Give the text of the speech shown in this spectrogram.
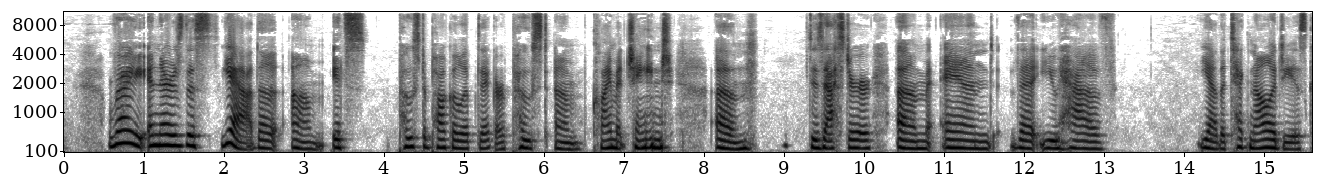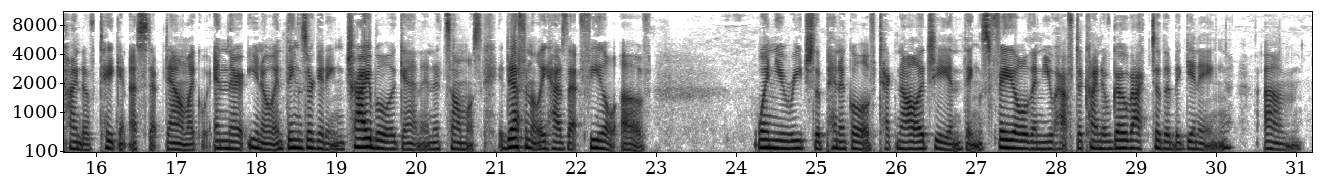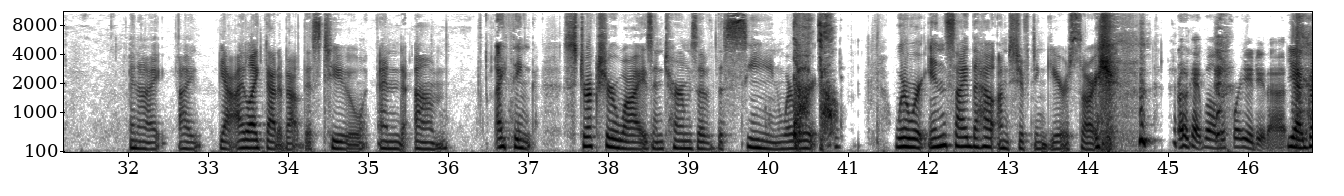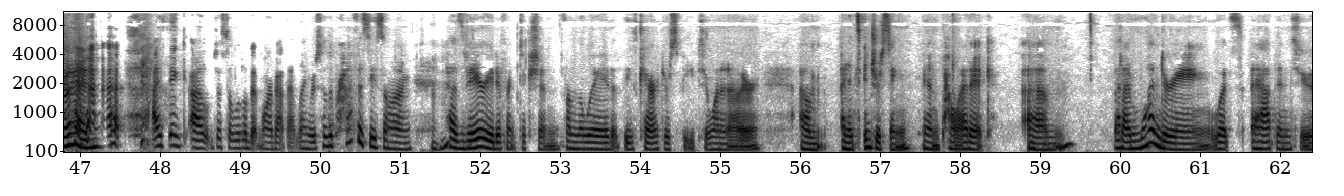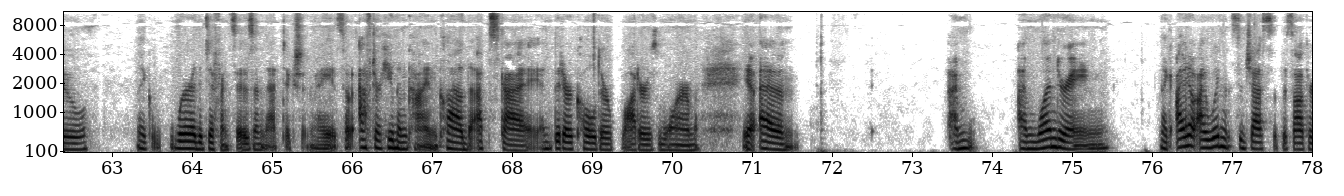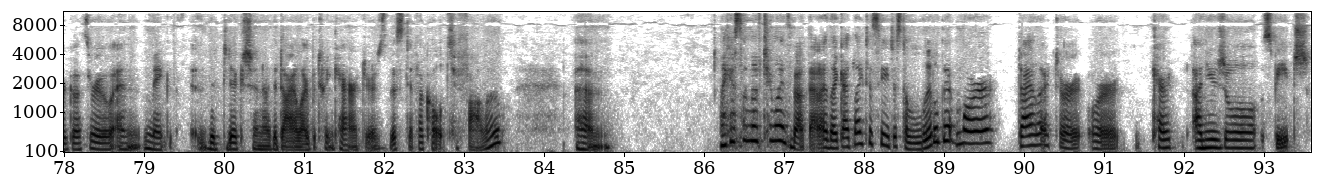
Right. And there's this, yeah, the, um, it's post apocalyptic or post, um, climate change, um, disaster, um, and that you have, yeah, the technology is kind of taken a step down, like, and there, you know, and things are getting tribal again. And it's almost, it definitely has that feel of, when you reach the pinnacle of technology and things fail, then you have to kind of go back to the beginning. Um, and I, I, yeah, I like that about this too. And um, I think structure wise, in terms of the scene where we're where we're inside the house, I'm shifting gears. Sorry. Okay, well, before you do that, yeah, go ahead. I think uh, just a little bit more about that language. So the prophecy song has very different diction from the way that these characters speak to one another, um, and it's interesting and poetic. Um, But I'm wondering what's happened to, like, where are the differences in that diction, right? So after humankind, cloud the up sky, and bitter colder waters warm. You know, um, I'm I'm wondering, like, I don't, I wouldn't suggest that this author go through and make the diction or the dialogue between characters this difficult to follow. Um, I guess I'm of two minds about that. I'd like, I'd like to see just a little bit more dialect or or char- unusual speech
